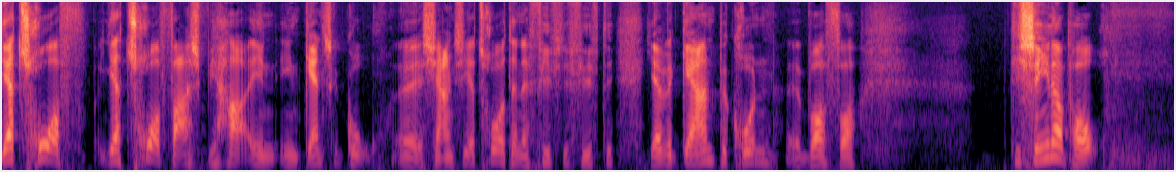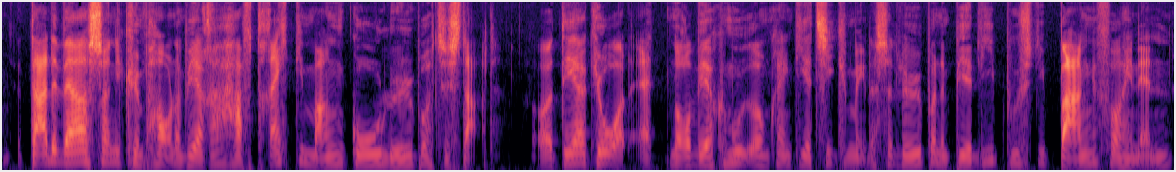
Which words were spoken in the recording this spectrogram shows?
Jeg tror, jeg tror faktisk, vi har en, en ganske god øh, chance. Jeg tror, den er 50-50. Jeg vil gerne begrunde, øh, hvorfor. De senere på år, der er det været sådan i København, at vi har haft rigtig mange gode løber til start. Og det har gjort, at når vi har kommet ud omkring de her 10 km, så løberne bliver lige pludselig bange for hinanden.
